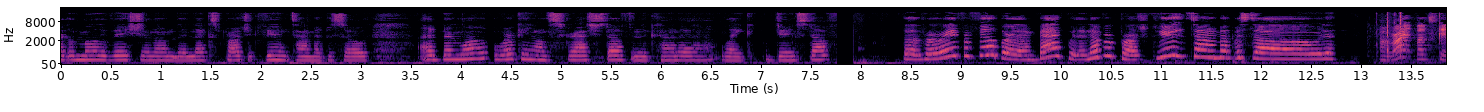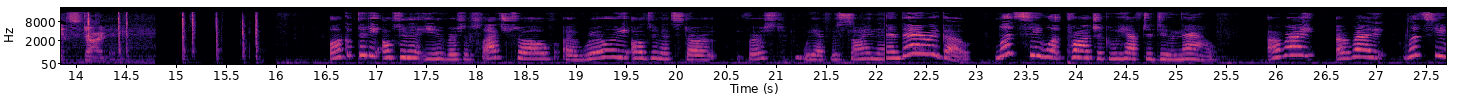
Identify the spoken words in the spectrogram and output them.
For the motivation on the next Project Viewing Time episode. I've been wo- working on scratch stuff and kind of like doing stuff. But hooray for Filbert! I'm back with another Project Viewing Time episode! Alright, let's get started. Welcome to the alternate universe of Slatch 12, a really alternate start. First, we have to sign in. And there we go. Let's see what project we have to do now. Alright, alright. Let's see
